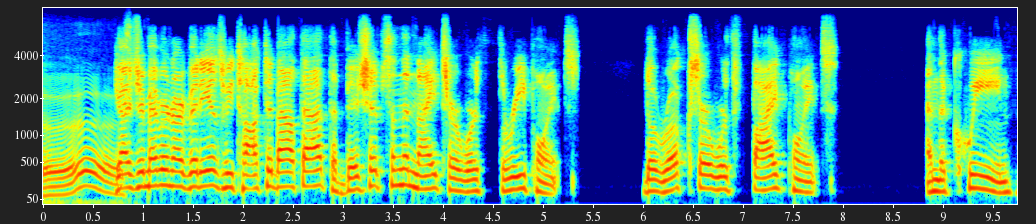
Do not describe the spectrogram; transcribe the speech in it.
Ooh. you guys remember in our videos we talked about that? The bishops and the knights are worth three points. The rooks are worth five points. And the queen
